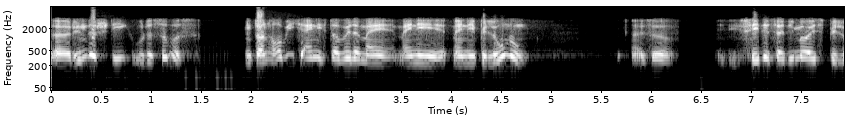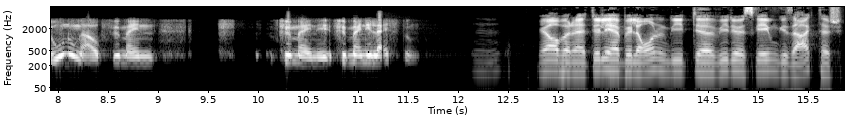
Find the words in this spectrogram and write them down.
äh, Rindersteg oder sowas. Und dann habe ich eigentlich da wieder meine, meine, meine Belohnung. Also ich sehe das halt immer als Belohnung auch für mein für meine für meine Leistung. Ja, aber natürlich eine Belohnung, die, wie du es eben gesagt hast.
